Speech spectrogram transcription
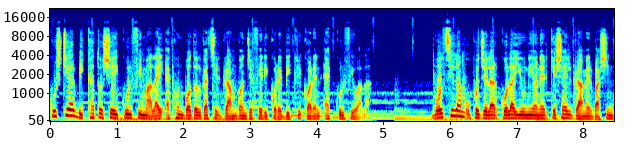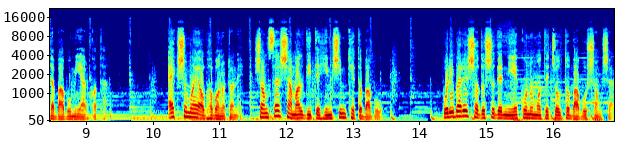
কুষ্টিয়ার বিখ্যাত সেই কুলফি মালাই এখন বদলগাছির গ্রামগঞ্জে ফেরি করে বিক্রি করেন এক কুলফিওয়ালা। বলছিলাম উপজেলার কোলা ইউনিয়নের কেশাইল গ্রামের বাসিন্দা বাবু মিয়ার কথা। একসময় অভাবনটনে। সংসার সামাল দিতে হিমশিম খেত বাবু। পরিবারের সদস্যদের নিয়ে কোনো মতে চলত বাবুর সংসার।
